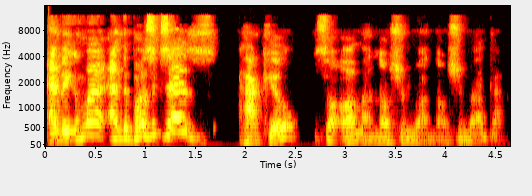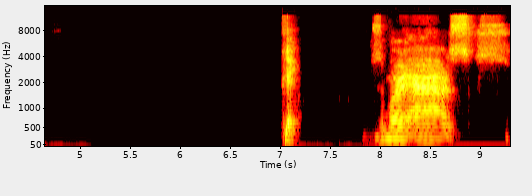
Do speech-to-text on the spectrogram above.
And the and the pasuk says Hakel so Om Anoshim Anoshim V'Atam. Somebody asks,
